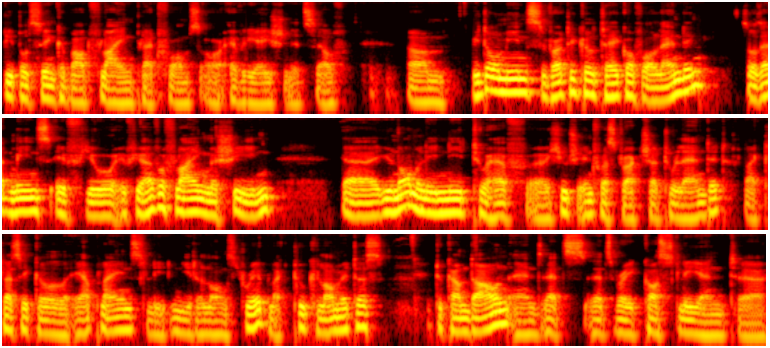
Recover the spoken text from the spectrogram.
people think about flying platforms or aviation itself. Um, VTOL means vertical takeoff or landing. So that means if you if you have a flying machine, uh, you normally need to have a huge infrastructure to land it. Like classical airplanes need a long strip, like two kilometers, to come down, and that's that's very costly and uh,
